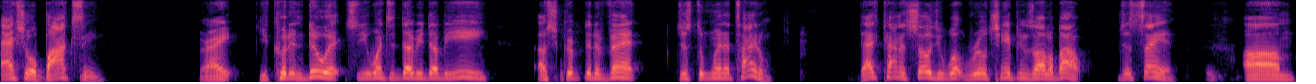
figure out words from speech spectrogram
actual boxing, right? You couldn't do it, so you went to WWE, a scripted event, just to win a title. That kind of shows you what real champions all about. Just saying. Um,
